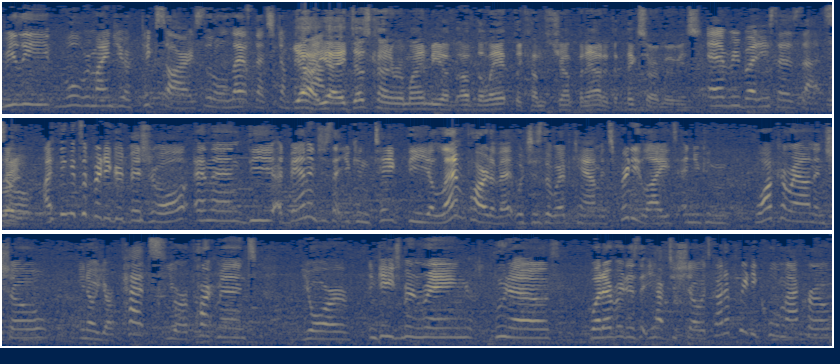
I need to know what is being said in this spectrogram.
really will remind you of Pixar. It's a little lamp that's jumping out. Yeah, around. yeah, it does kind of remind me of, of the lamp that comes jumping out at the Pixar movies. Everybody says that. So Right. I think it's a pretty good visual. And then the advantage is that you can take the uh, lamp part of it, which is the webcam. It's pretty light, and you can walk around and show, you know, your pets, your apartment, your engagement ring. Who knows? Whatever it is that you have to show. It's got a pretty cool macro.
